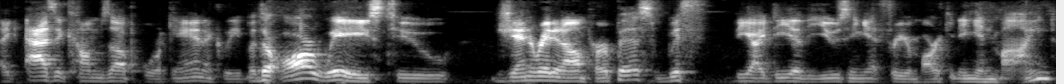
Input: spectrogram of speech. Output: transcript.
like as it comes up organically, but there are ways to generate it on purpose with the idea of using it for your marketing in mind.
